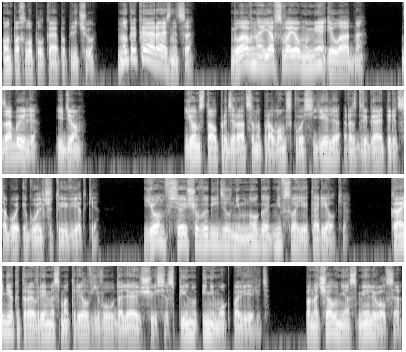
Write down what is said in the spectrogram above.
Он похлопал Кая по плечу. Но какая разница? Главное, я в своем уме, и ладно. Забыли. Идем. Йон стал продираться на пролом сквозь ели, раздвигая перед собой игольчатые ветки. Йон все еще выглядел немного не в своей тарелке. Кай некоторое время смотрел в его удаляющуюся спину и не мог поверить. Поначалу не осмеливался,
